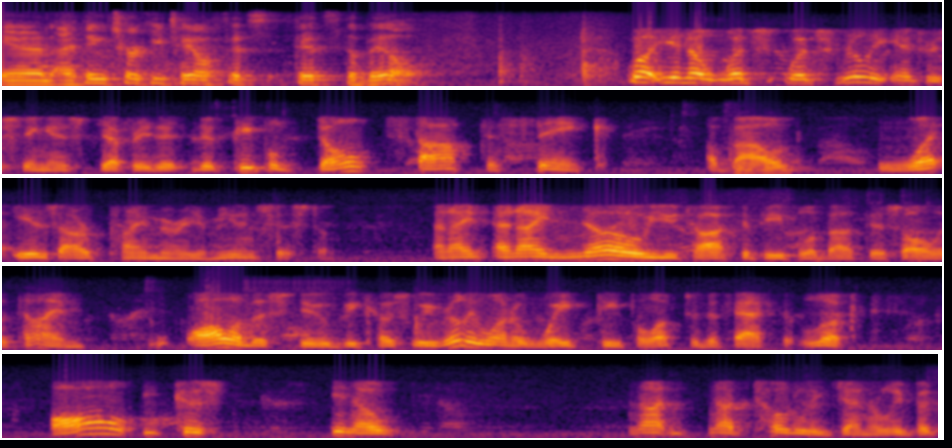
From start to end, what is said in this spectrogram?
and I think turkey tail fits fits the bill. Well, you know what's what's really interesting is Jeffrey that, that people don't stop to think about what is our primary immune system, and I and I know you talk to people about this all the time. All of us do because we really want to wake people up to the fact that look, all because you know, not not totally generally, but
